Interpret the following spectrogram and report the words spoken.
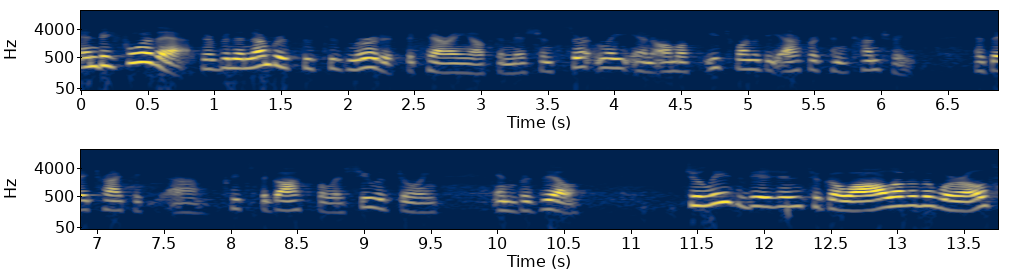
And before that, there have been a number of sisters murdered for carrying out the mission, certainly in almost each one of the African countries, as they tried to uh, preach the gospel, as she was doing in Brazil. Julie's vision to go all over the world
